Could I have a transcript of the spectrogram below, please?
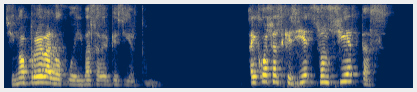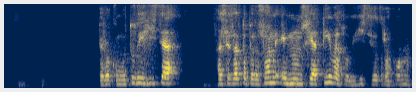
Si no, pruébalo, güey, vas a ver que es cierto. Hay cosas que sí son ciertas, pero como tú dijiste hace rato, pero son enunciativas, lo dijiste de otra forma,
